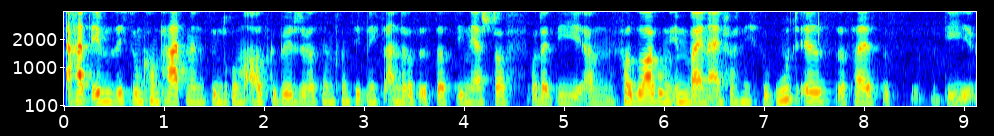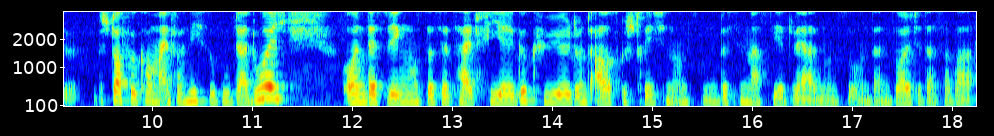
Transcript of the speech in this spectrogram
hat eben sich so ein Compartment-Syndrom ausgebildet, was im Prinzip nichts anderes ist, dass die Nährstoff- oder die ähm, Versorgung im Bein einfach nicht so gut ist. Das heißt, dass die Stoffe kommen einfach nicht so gut dadurch. Und deswegen muss das jetzt halt viel gekühlt und ausgestrichen und ein bisschen massiert werden und so. Und dann sollte das aber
